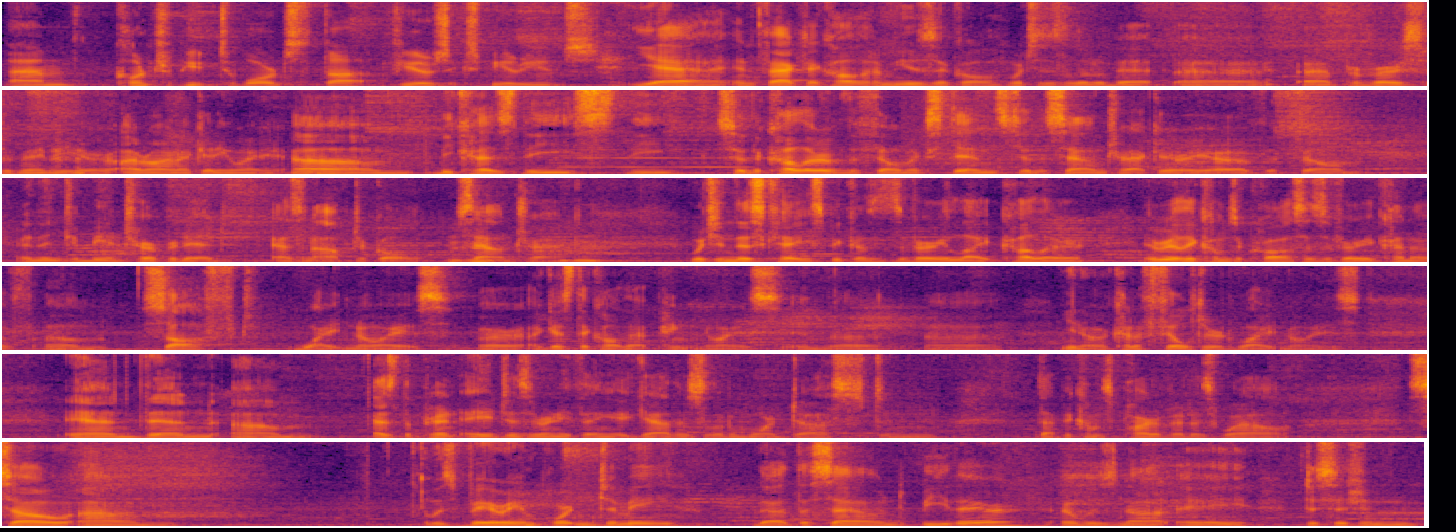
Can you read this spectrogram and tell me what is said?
um, contribute towards that viewer's experience? Yeah, in fact, I call it a musical, which is a little bit uh, uh, perverse, or maybe or ironic, anyway, um, because the the so the color of the film extends to the soundtrack area of the film, and then can be interpreted as an optical soundtrack. Which in this case, because it's a very light color, it really comes across as a very kind of um, soft white noise, or I guess they call that pink noise in the uh, you know a kind of filtered white noise and then um, as the print ages or anything, it gathers a little more dust, and that becomes part of it as well. So um, it was very important to me that the sound be there. It was not a decision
